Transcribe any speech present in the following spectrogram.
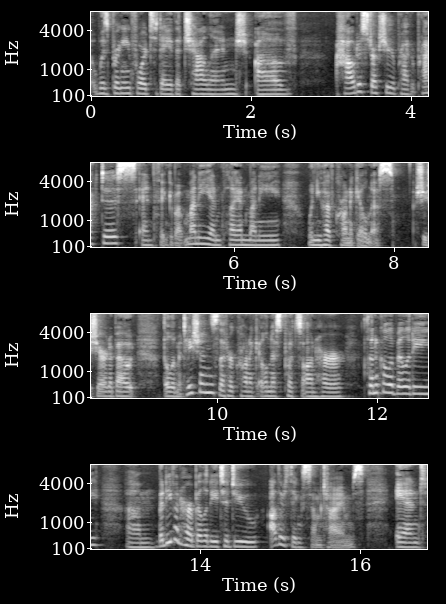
was bringing forward today the challenge of how to structure your private practice and think about money and plan money when you have chronic illness. She shared about the limitations that her chronic illness puts on her clinical ability, um, but even her ability to do other things sometimes, and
